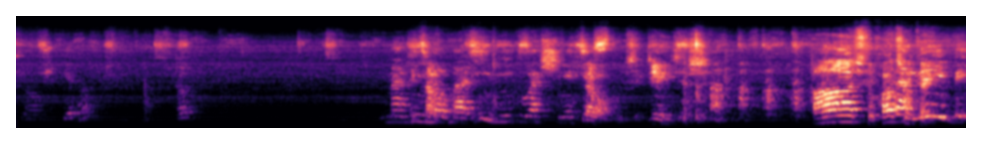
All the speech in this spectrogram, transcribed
Książkiero. Śpiewa. Marino Marini właśnie jest. Całokuj się. Gdzie idziesz? Chodź tu, chodź Na tutaj. niby.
